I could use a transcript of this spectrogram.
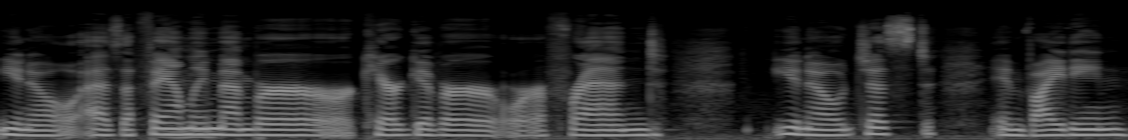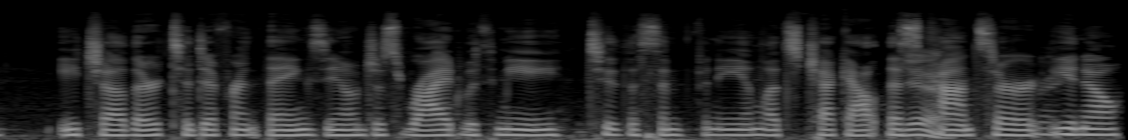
You know, as a family mm-hmm. member or caregiver or a friend, you know, just inviting each other to different things. You know, just ride with me to the symphony and let's check out this yeah, concert. Right. You know,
